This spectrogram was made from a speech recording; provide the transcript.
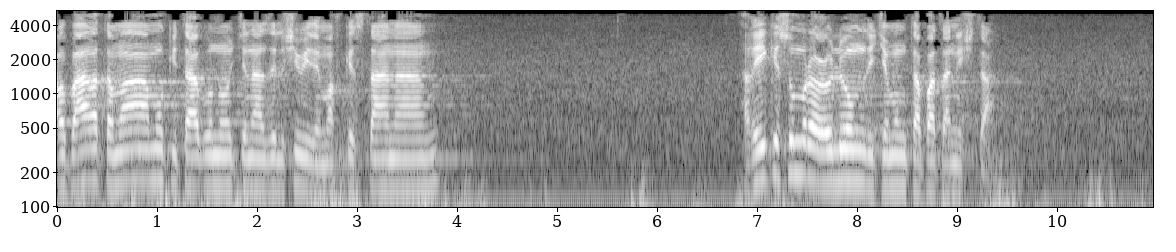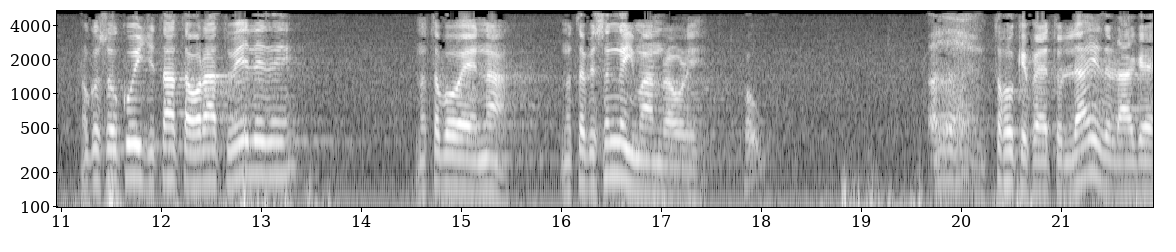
او هغه تمام کتابونو چې نازل شوی دی مخکستانه هغه کې څومره علوم دي چې مونږ ته پته نشته نو که څوک وایي چې تا تورات ویلې دي نو ته به نه نو ته به څنګه ایمان راوړې هو ته کفایت الله یې دړاګه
